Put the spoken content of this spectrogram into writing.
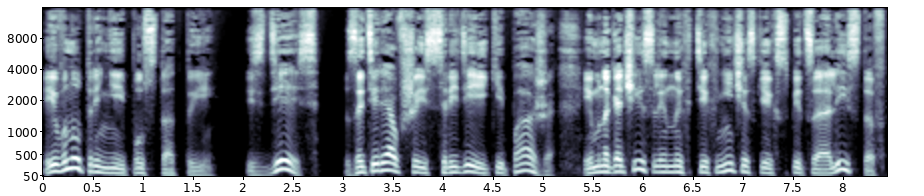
и внутренней пустоты. Здесь, затерявшись среди экипажа и многочисленных технических специалистов,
